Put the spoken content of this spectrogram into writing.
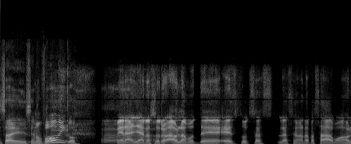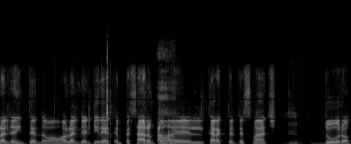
¿sabes? Xenofóbico. Mira, ya nosotros hablamos de Xbox la semana pasada, vamos a hablar de Nintendo, vamos a hablar del Direct. Empezaron con Ajá. el carácter de Smash. Duro.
